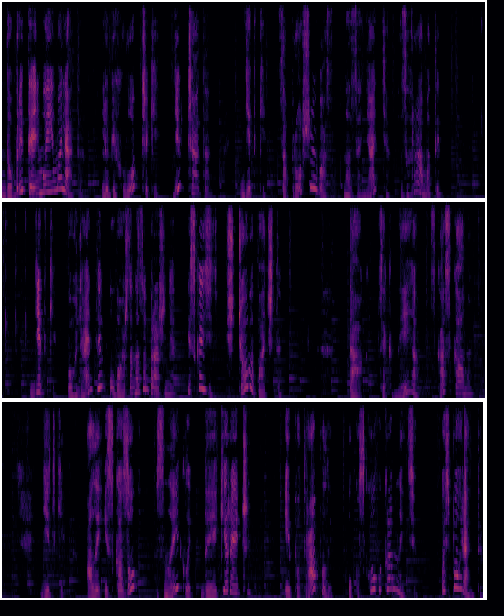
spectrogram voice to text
Добрий день, мої малята, любі хлопчики, дівчата. Дітки, запрошую вас на заняття з грамоти. Дітки, погляньте уважно на зображення і скажіть, що ви бачите? Так, це книга з казками. Дітки, але із казок зникли деякі речі і потрапили у казкову крамницю. Ось погляньте.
